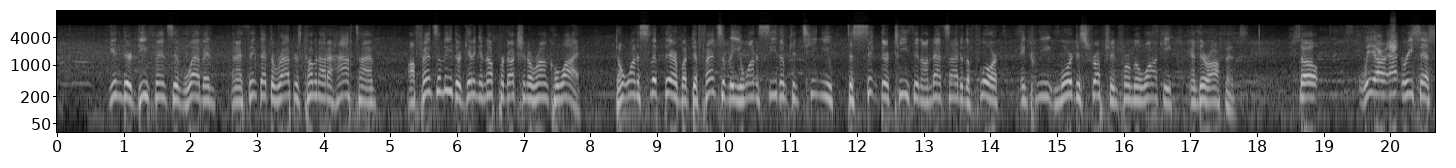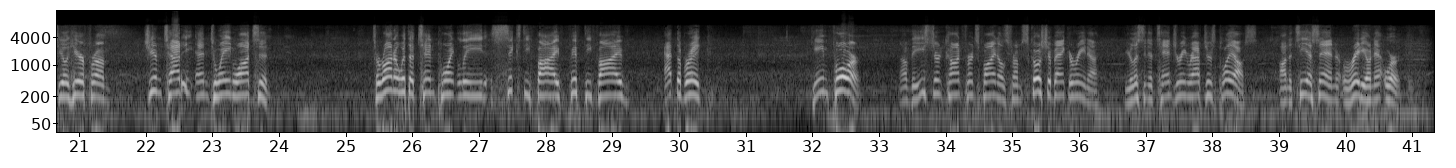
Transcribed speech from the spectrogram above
in their defensive web. And, and I think that the Raptors coming out of halftime, offensively, they're getting enough production around Kawhi. Don't want to slip there, but defensively, you want to see them continue to sink their teeth in on that side of the floor and create more disruption for Milwaukee and their offense. So we are at recess. You'll hear from Jim Taddy and Dwayne Watson. Toronto with a 10 point lead, 65 55 at the break. Game four of the Eastern Conference Finals from Scotiabank Arena. You're listening to Tangerine Raptors playoffs on the TSN Radio Network.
